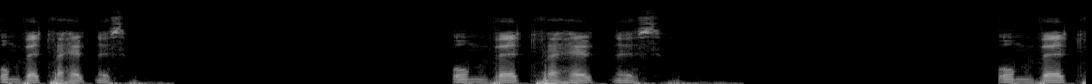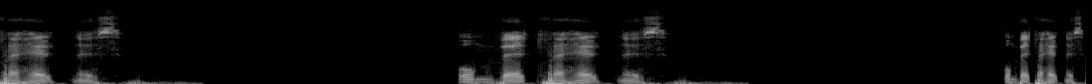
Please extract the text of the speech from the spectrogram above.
Umweltverhältnis. Umweltverhältnis. Umweltverhältnis. Umweltverhältnis Umweltverhältnis.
